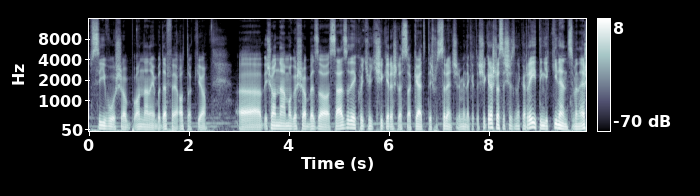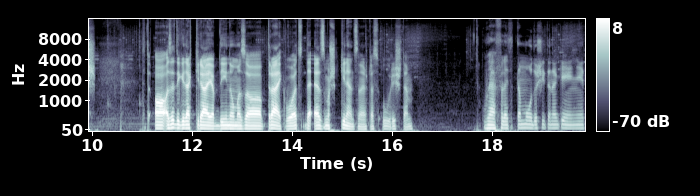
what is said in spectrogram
szívósabb, annál nagyobb a defe, atakja, uh, és annál magasabb ez a százalék, hogy, hogy sikeres lesz a keltetés, most szerencsére mindenket sikeres lesz, és ennek a ratingje 90-es, tehát a, az eddigi legkirályabb dínom az a Trike volt, de ez most 90-es lesz, úristen. Ú, elfelejtettem módosítani a gényét.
